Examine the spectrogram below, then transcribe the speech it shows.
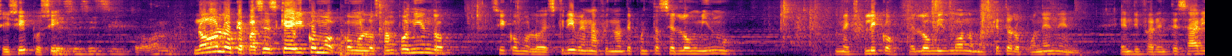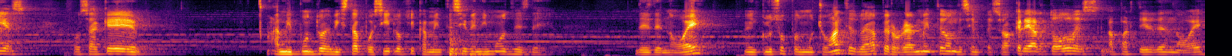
Sí, sí, pues Sí, sí. sí, sí, sí, probando. No, lo que pasa es que ahí como, como lo están poniendo, sí, como lo describen, a final de cuentas es lo mismo. Me explico, es lo mismo, nomás que te lo ponen en, en diferentes áreas. O sea que, a mi punto de vista, pues sí, lógicamente sí venimos desde, desde Noé, incluso pues mucho antes, ¿verdad? Pero realmente donde se empezó a crear todo es a partir de Noé.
